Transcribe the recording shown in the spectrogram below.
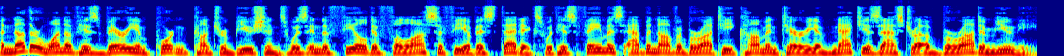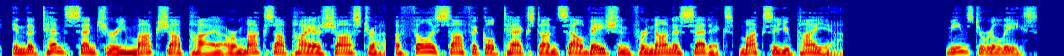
Another one of his very important contributions was in the field of philosophy of aesthetics with his famous Abhinavabharati commentary of Natyasastra of Bharata Muni. In the 10th century, Mokshapaya or Moksapaya Shastra, a philosophical text on salvation for non ascetics, means to release,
